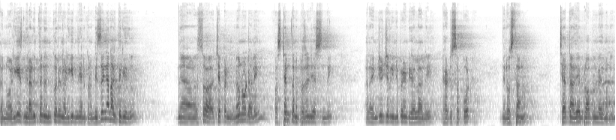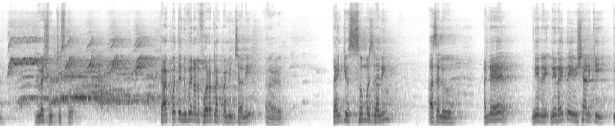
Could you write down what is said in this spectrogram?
తను అడిగేసి నేను అడుగుతాను అనుకోలేని అడిగింది అనుకున్నాను. నిజంగా నాకు తెలియదు సో చెప్పండి. No no darling first time తను ప్రజెంట్ చేస్తుంది. అలా ఇండివిజువల్ ఇండిపెండెంట్గా వెళ్ళాలి. యూ హ్యావ్ టు సపోర్ట్ నేను వస్తాను. చేద్దాం అదేం ప్రాబ్లం లేదు మనం నువ్వే షూట్ చూసుకో. కాకపోతే నువ్వే నన్ను ఫోర్ ఓ క్లాక్ పంపించాలి అన్నాడు. Thank you so much darling అసలు అంటే నేను నేనైతే ఈ విషయానికి ఈ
